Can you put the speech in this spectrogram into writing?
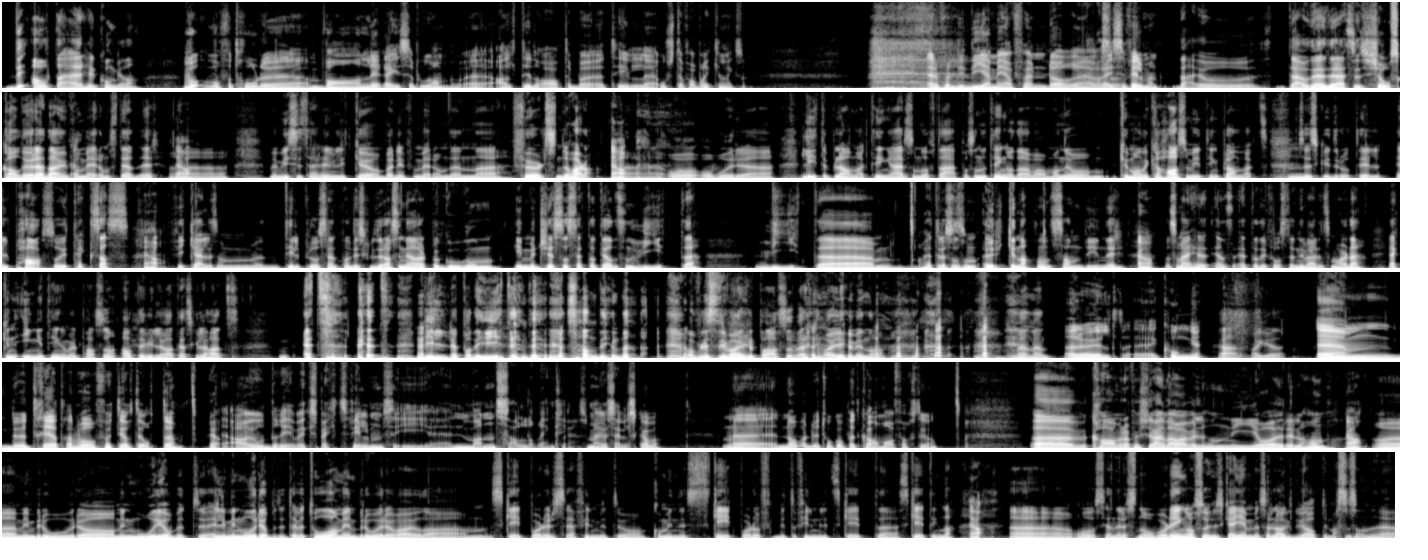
de, Alt er helt konge, da. Hvor, hvorfor tror du vanlig reiseprogram eh, alltid drar til, til eh, Ostefabrikken, liksom? Er det fordi de er med og funder eh, reisefilmen? Det er jo det, er jo det et reiseshow skal gjøre. Det er å informere om steder. Ja. Uh, men vi syns det er litt gøy å bare informere om den uh, følelsen du har, da. Ja. Og, og hvor lite planlagt ting er, som det ofte er på sånne ting. Og da var man jo, kunne man ikke ha så mye ting planlagt. Så jeg husker vi dro til El Paso i Texas. Ja. Fikk jeg liksom til produsenten at vi skulle dra, siden jeg hadde vært på Google Images og sett at de hadde sånn hvite Hvite Hva heter det, sånn som ørken, da. Sånne sanddyner. Ja. Som er et av de få stedene i verden som har det. Jeg kunne ingenting om El Paso. Alt jeg ville, var at jeg skulle ha et, et, et bilde på de hvite sanddynene. Og plutselig var El Paso bare Hva gjør vi nå? Men, men. Ja, det er jo helt eh, konge. Ja, det var gøy, det. Um, du er 33 år, født i 88. Ja. Jeg har jo drevet Expect Films i en mannsalder, egentlig, som er jo selskapet. Eh, når var det du tok opp et kamera første gang? Uh, kamera første gang, da var jeg vel sånn ni år eller noe. Ja. Uh, min bror og min mor jobbet Eller min mor jobbet i TV 2, og min bror var jo da um, skateboarder, så jeg filmet jo kom inn i skateboard og begynte å filme litt skate, uh, skating, da. Ja. Og senere snowboarding. Og så husker jeg hjemme så lagde vi alltid masse sånne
